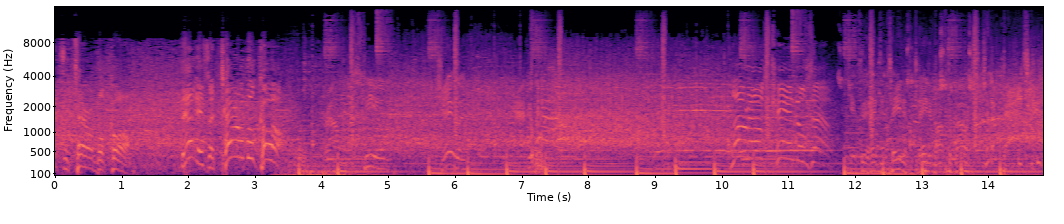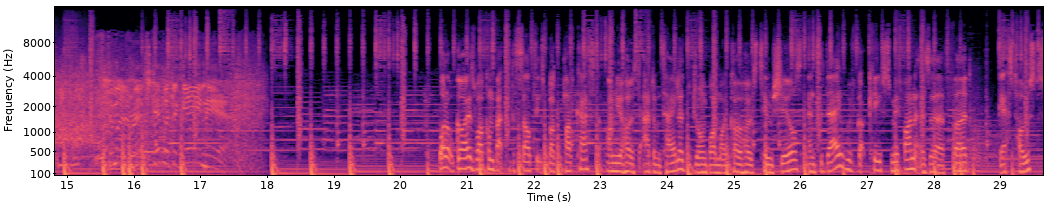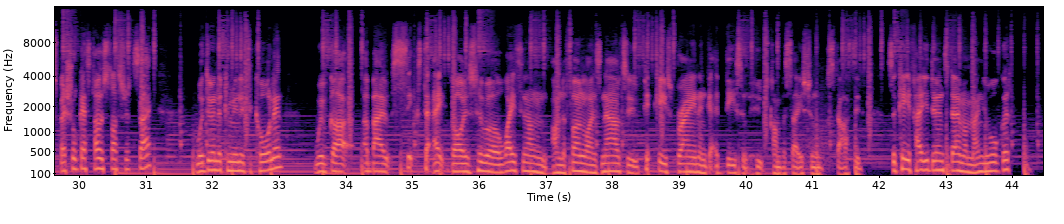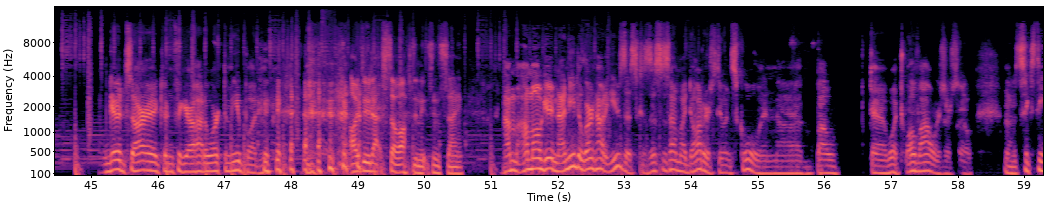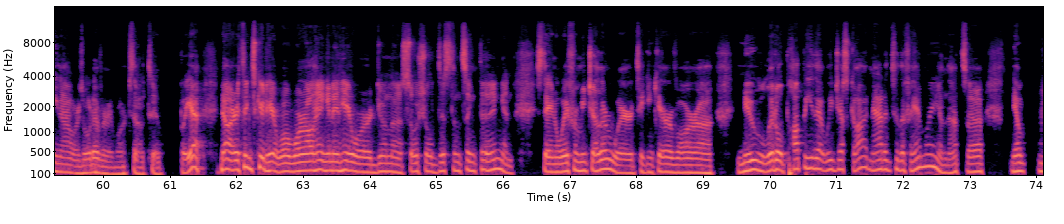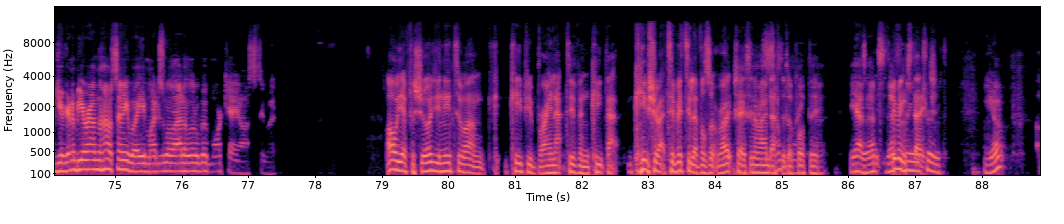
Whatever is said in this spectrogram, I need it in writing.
That's a terrible call. That is a terrible call. Brown steal. Jaylen. Blow those candles out. Gets ahead to Tatum. Tatum off the bounce. To the basket. Come on, Rips, get with the game here. What up, guys? Welcome back to the Celtics Blog Podcast. I'm your host, Adam Taylor, joined by my co host, Tim Sheils. And today we've got Keith Smith on as a third guest host, special guest host, I should say. We're doing a community calling. We've got about six to eight guys who are waiting on, on the phone lines now to pick Keith's brain and get a decent hoops conversation started. So, Keith, how you doing today, my man? You all good? Good. Sorry, I couldn't figure out how to work the mute button. I do that so often, it's insane. I'm I'm all good, and I need to learn how to use this because this is how my daughter's doing school in uh, about uh, what twelve hours or so, uh, sixteen hours, whatever it works out to. But yeah, no, everything's good here. Well, we're all hanging in here. We're doing the social distancing thing and staying away from each other. We're taking care of our uh, new little puppy that we just got and added to the family, and that's uh, you know, you're going to be around the house anyway. You might as well add a little bit more chaos to it. Oh yeah, for sure. You need to um keep your brain active and keep that keeps your activity levels up, right? Chasing around after the Something like puppy. that. Yeah, that's definitely the truth. Yep.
